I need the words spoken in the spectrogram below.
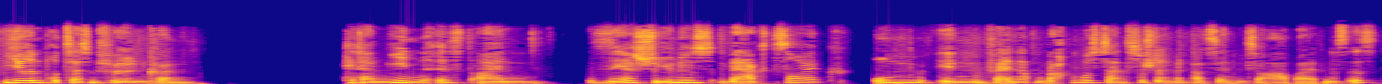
ihren Prozessen füllen können. Ketamin ist ein sehr schönes Werkzeug, um in veränderten Wachbewusstseinszuständen mit Patienten zu arbeiten. Es ist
